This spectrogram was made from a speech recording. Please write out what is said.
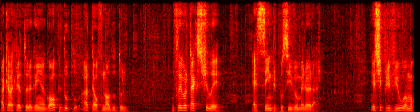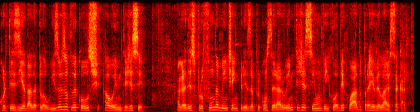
aquela criatura ganha golpe duplo até o final do turno. O flavor text lê: É sempre possível melhorar. Este preview é uma cortesia dada pela Wizards of the Coast ao MTGC. Agradeço profundamente à empresa por considerar o MTGC um veículo adequado para revelar essa carta.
